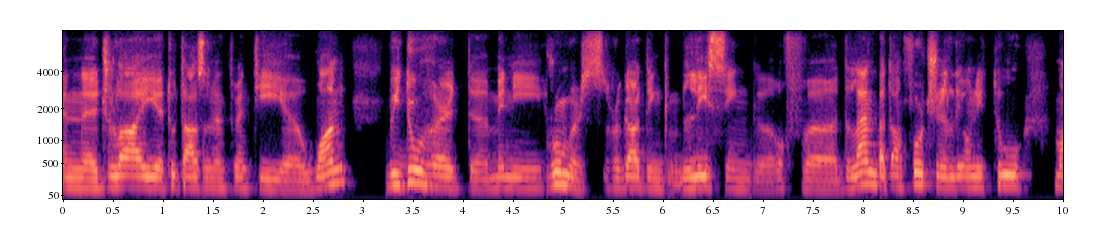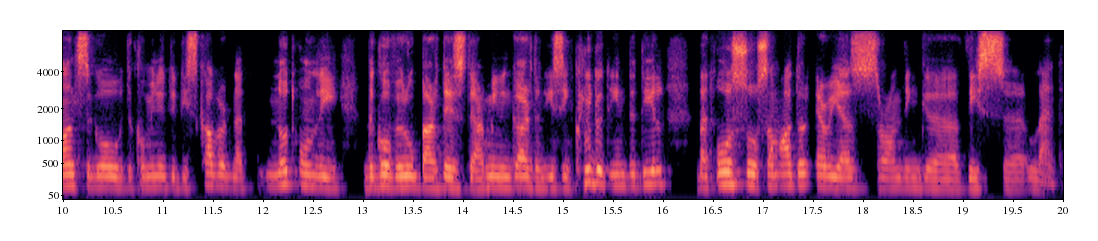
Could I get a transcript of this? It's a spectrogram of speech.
in uh, July uh, 2021. We do heard uh, many rumors regarding leasing of the land, but unfortunately, only two months ago, the community discovered that not only the Goveru Bardes, the Armenian garden, is included in the deal, but also some other areas surrounding this land.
